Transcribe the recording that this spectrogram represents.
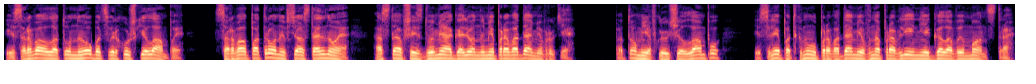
и сорвал латунный обод с верхушки лампы — сорвал патрон и все остальное, оставшись с двумя оголенными проводами в руке. Потом я включил лампу и слепо ткнул проводами в направлении головы монстра.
